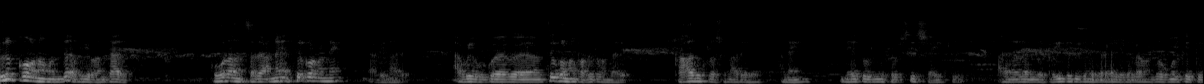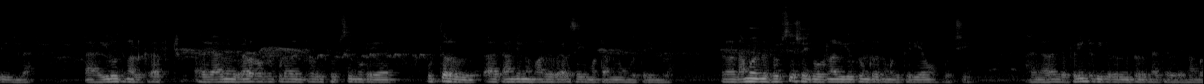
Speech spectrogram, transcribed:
திருக்கோணம் வந்து அப்படியே வந்தார். கோகுநாதன் சார் அண்ணே திருக்கோணம் அண்ணே அப்படின்னாரு. அப்படியே திருக்கோணம் பக்கத்தில் வந்தார். காதுக்குள்ளே சொன்னார் அண்ணே நேற்று வந்து பெப்சி ஸ்ட்ரைக்கு அதனால் இந்த பெயிண்ட் அடிக்கிற வேலை இதெல்லாம் வந்து உங்களுக்கே தெரியும்ல. இருபத்தி நாலு கிராஃப்ட் அது யாருமே வேலை பார்க்கக்கூடாதுன்றது பெப்சினுடைய உத்தரவு அதை தாண்டி நம்ம ஆளுங்க வேலை செய்ய மாட்டாங்கன்னு உங்களுக்கு தெரியும்ல. அதனால் நம்ம இந்த பெப்சி ஸ்ட்ரைக்கு ஒரு நாள் இருக்கும்ன்றது நமக்கு தெரியாமல் போச்சு. அதனால் இந்த பெயிண்ட் அடிக்கிறதுன்றது அது நம்ம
